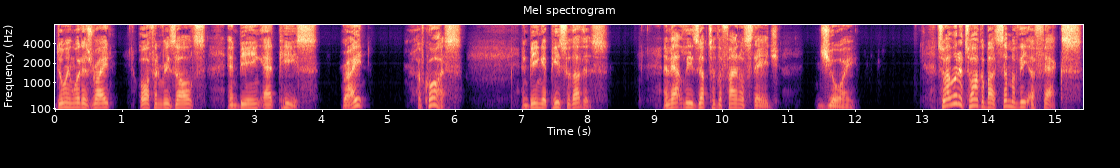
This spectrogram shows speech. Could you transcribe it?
Doing what is right often results in being at peace, right? Of course. And being at peace with others. And that leads up to the final stage, joy. So I want to talk about some of the effects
